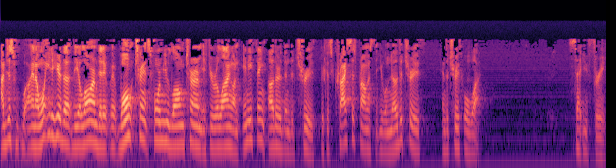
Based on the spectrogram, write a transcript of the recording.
I'm just and I want you to hear the, the alarm that it, it won't transform you long term if you're relying on anything other than the truth because Christ has promised that you will know the truth and the truth will what? Set you free.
